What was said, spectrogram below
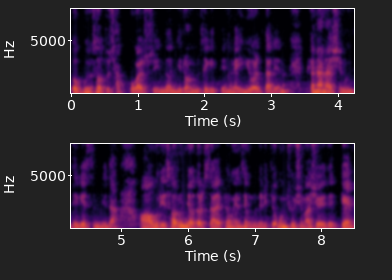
또 문서 문서도 잡고 갈 수 있는 이런 운세이기 때문에 2월 달에는 편안하신 운 되겠습니다. 아, 우리 38살 병행생분들이 조금 조심하셔야 될 게,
